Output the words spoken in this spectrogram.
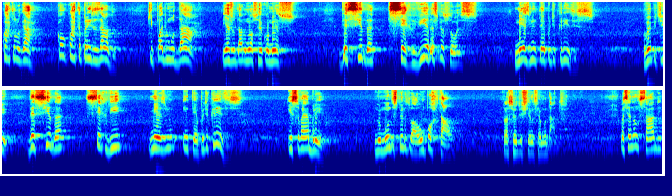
Quarto lugar, qual o quarto aprendizado que pode mudar e ajudar o nosso recomeço? Decida servir as pessoas, mesmo em tempo de crises. Eu vou repetir: decida servir mesmo em tempo de crises. Isso vai abrir no mundo espiritual um portal para o seu destino ser mudado. Você não sabe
